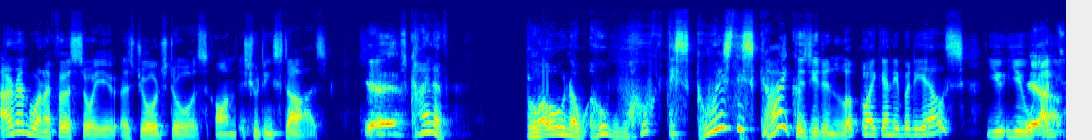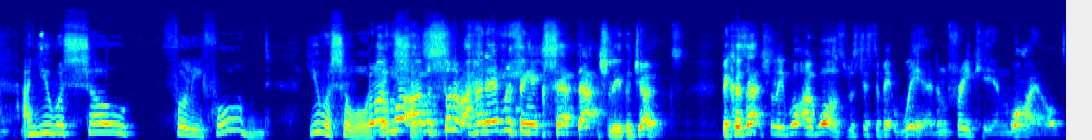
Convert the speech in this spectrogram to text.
I remember when I first saw you as George Dawes on Shooting Stars. Yeah. I was kind of blown away. Oh, who, this, who is this guy? Because you didn't look like anybody else. You, you, Yeah. and, and you were so fully formed. You were so Well, I, audacious. wa- I was sort of, I had everything except actually the jokes. Because actually, what I was was just a bit weird and freaky and wild.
